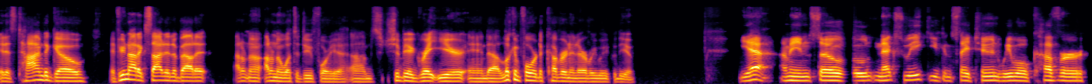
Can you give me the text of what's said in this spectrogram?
It is time to go. If you're not excited about it, I don't know. I don't know what to do for you. Um, should be a great year, and uh, looking forward to covering it every week with you. Yeah, I mean, so next week you can stay tuned. We will cover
